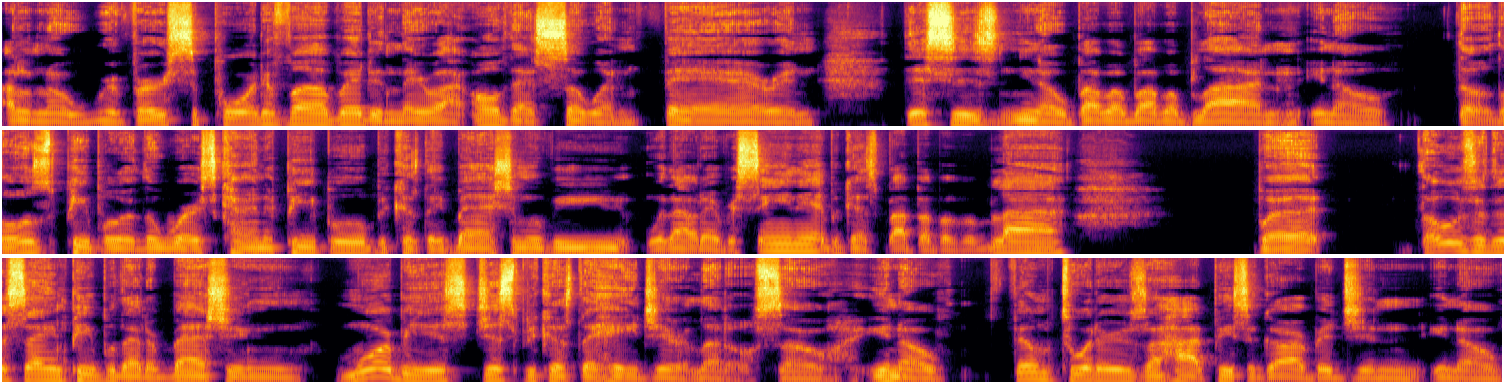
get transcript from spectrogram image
I don't know, reverse supportive of it. And they were like, oh, that's so unfair. And this is, you know, blah, blah, blah, blah, blah. And, you know, th- those people are the worst kind of people because they bash a movie without ever seeing it because blah, blah, blah, blah, blah. But those are the same people that are bashing Morbius just because they hate Jared Leto. So, you know, film Twitter is a hot piece of garbage and, you know,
